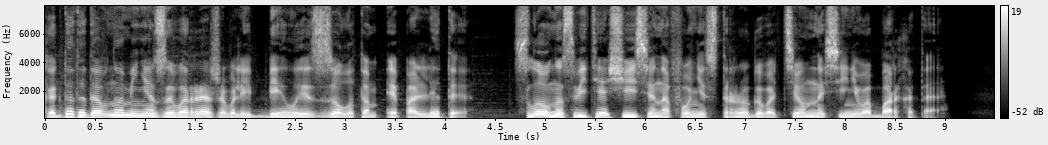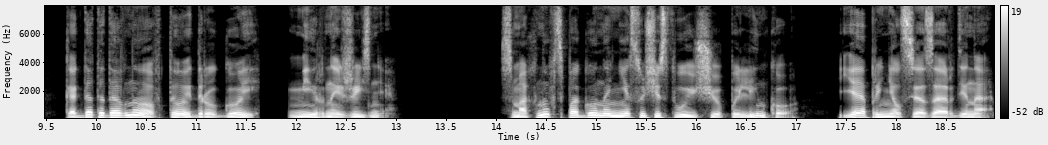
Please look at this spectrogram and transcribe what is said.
Когда-то давно меня завораживали белые с золотом эполеты, словно светящиеся на фоне строгого темно-синего бархата когда-то давно в той другой мирной жизни. Смахнув с погона несуществующую пылинку, я принялся за ордена.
